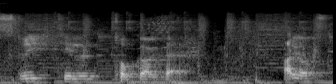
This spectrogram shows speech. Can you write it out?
Stryk til toppkarakter. Ha det godt.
